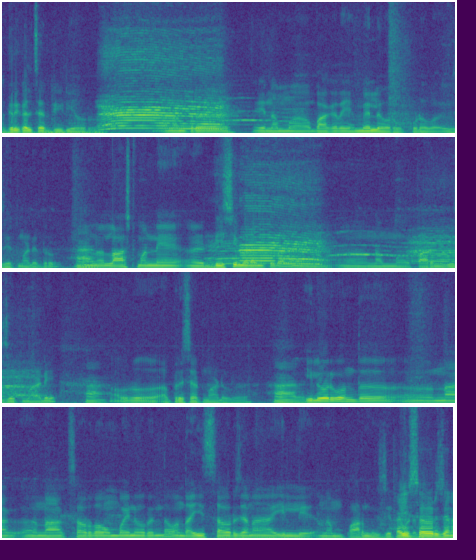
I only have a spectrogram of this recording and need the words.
ಅಗ್ರಿಕಲ್ಚರ್ ಡಿ ಡಿ ಅವರು. ಆನಂತರ ಈ ನಮ್ಮ ಭಾಗದ ಎಂ ಎಲ್ ಎ ಅವರು ಕೂಡ ವಿಸಿಟ್ ಮಾಡಿದ್ರು. ಲಾಸ್ಟ್ ಮೊನ್ನೆ ಡಿ ಸಿ ಮೇಡಮ್ ಕೂಡ ಆ, ನಮ್ಮ ಫಾರ್ಮ್ ವಿಸಿಟ್ ಮಾಡಿ ಅವರು ಅಪ್ರಿಸಿಯೇಟ್ ಮಾಡಿದ್ರು. ಇಲ್ಲಿವರೆಗೂ ಒಂದು ನಾಲ್ಕು ನಾಲ್ಕು ಸಾವಿರದ ಒಂಬೈನೂರಿಂದ ಒಂದು ಐದು ಸಾವಿರ ಜನ ಇಲ್ಲಿ ನಮ್ಮ ಫಾರ್ಮ್ ವಿಸಿಟ್ ಐದು ಸಾವಿರ ಜನ.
